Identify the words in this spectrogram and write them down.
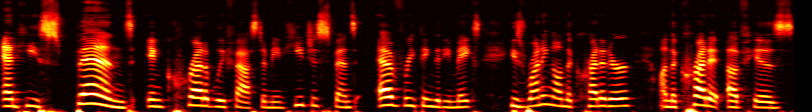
And he spends incredibly fast. I mean, he just spends everything that he makes. He's running on the creditor, on the credit of his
